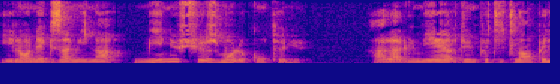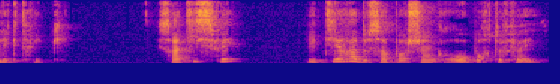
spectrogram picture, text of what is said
Il en examina minutieusement le contenu, à la lumière d'une petite lampe électrique. Satisfait, il tira de sa poche un gros portefeuille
